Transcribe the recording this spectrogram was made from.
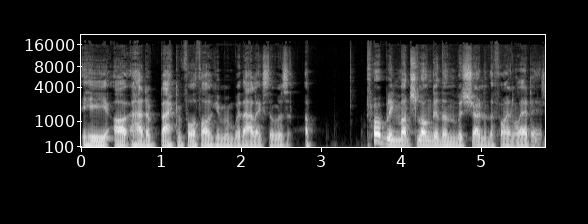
he uh, had a back and forth argument with Alex that was uh probably much longer than was shown in the final edit.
